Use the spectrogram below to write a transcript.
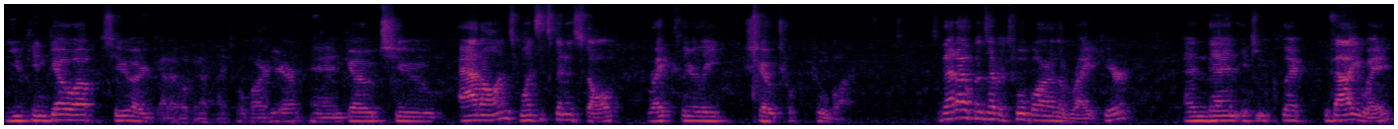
you can go up to, I gotta open up my toolbar here and go to add-ons. Once it's been installed, Write Clearly show toolbar. So that opens up a toolbar on the right here. And then if you click evaluate,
